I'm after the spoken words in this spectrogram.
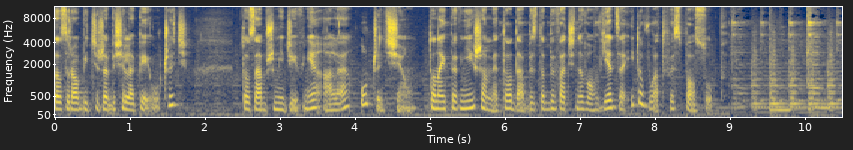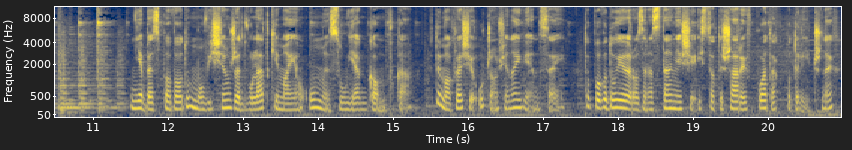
Co zrobić, żeby się lepiej uczyć? To zabrzmi dziwnie, ale uczyć się to najpewniejsza metoda, by zdobywać nową wiedzę i to w łatwy sposób. Nie bez powodu mówi się, że dwulatki mają umysł jak gąbka. W tym okresie uczą się najwięcej. To powoduje rozrastanie się istoty szarej w płatach potylicznych,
